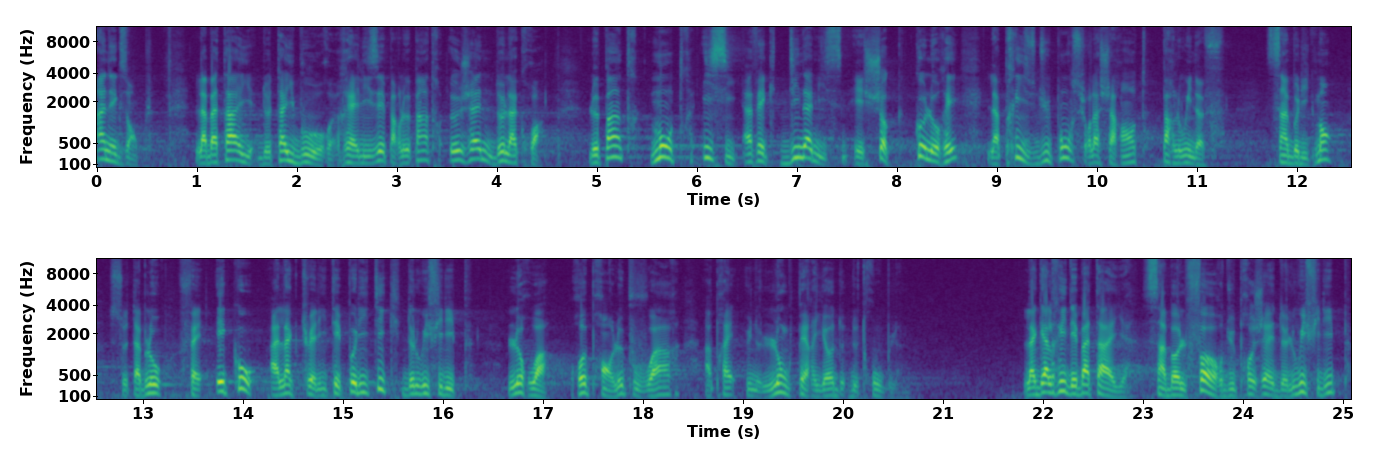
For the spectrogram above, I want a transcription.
un exemple, la bataille de Taillebourg réalisée par le peintre Eugène Delacroix. Le peintre montre ici avec dynamisme et choc coloré la prise du pont sur la Charente par Louis IX. Symboliquement, ce tableau fait écho à l'actualité politique de Louis-Philippe. Le roi reprend le pouvoir après une longue période de troubles. La Galerie des Batailles, symbole fort du projet de Louis-Philippe,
